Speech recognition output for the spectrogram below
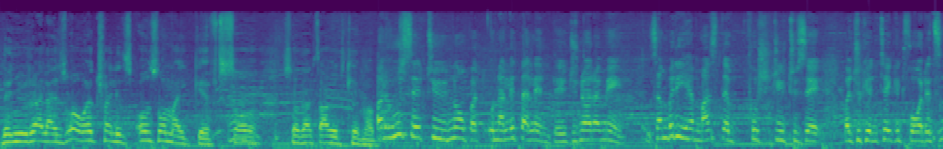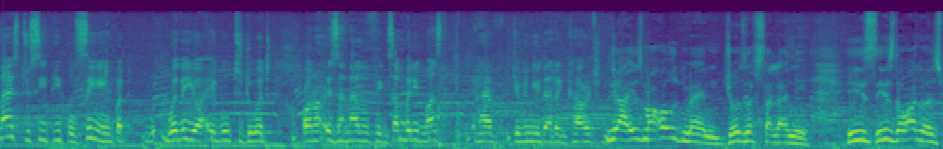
Then you realize, oh, actually, it's also my gift. So, mm. so that's how it came about. But who said to you, no, but unali talente, do you know what I mean? Somebody must have pushed you to say, but you can take it forward. It's nice to see people singing, but whether you are able to do it or not is another thing. Somebody must have given you that encouragement. Yeah, he's my old man, Joseph Salani. He's, he's the one who has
